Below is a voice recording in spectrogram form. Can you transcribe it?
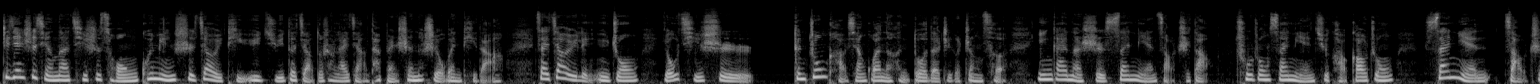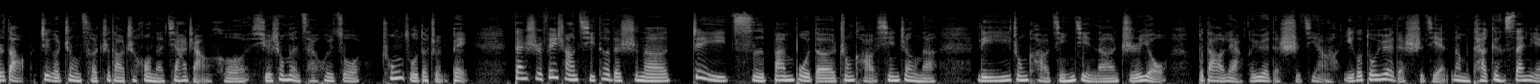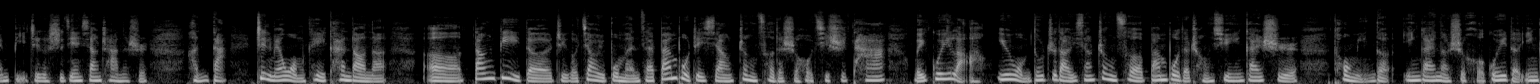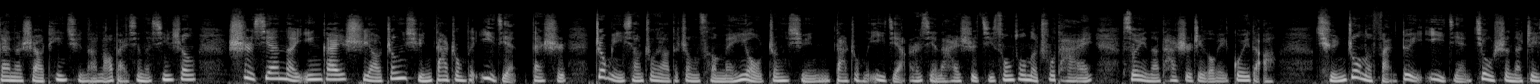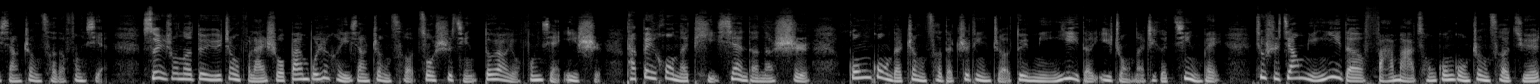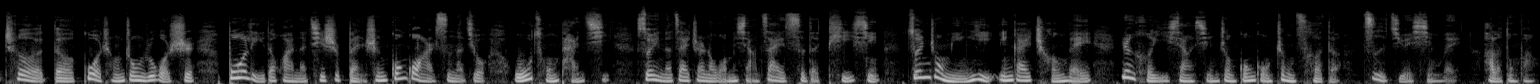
这件事情呢，其实从昆明市教育体育局的角度上来讲，它本身呢是有问题的啊。在教育领域中，尤其是跟中考相关的很多的这个政策，应该呢是三年早知道，初中三年去考高中，三年早知道这个政策知道之后呢，家长和学生们才会做充足的准备。但是非常奇特的是呢。这一次颁布的中考新政呢，离中考仅仅呢只有不到两个月的时间啊，一个多月的时间。那么它跟三年比，这个时间相差呢是很大。这里面我们可以看到呢，呃，当地的这个教育部门在颁布这项政策的时候，其实它违规了啊。因为我们都知道，一项政策颁布的程序应该是透明的，应该呢是合规的，应该呢是要听取呢老百姓的心声，事先呢应该是要征询大众的意见，但是这么一项重要的政策没有征询大众的意见，而且呢还是急匆匆的出台，所以呢它是这个违规的啊。群众的反对意见就是呢这项政策的风险。所以说呢，对于政府来说，颁布任何一项政策，做事情都要有风险意识。它背后呢体现的呢是。公共的政策的制定者对民意的一种呢这个敬畏，就是将民意的砝码从公共政策决策的过程中，如果是剥离的话呢，其实本身“公共”二字呢就无从谈起。所以呢，在这儿呢，我们想再次的提醒，尊重民意应该成为任何一项行政公共政策的自觉行为。好了，东方，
